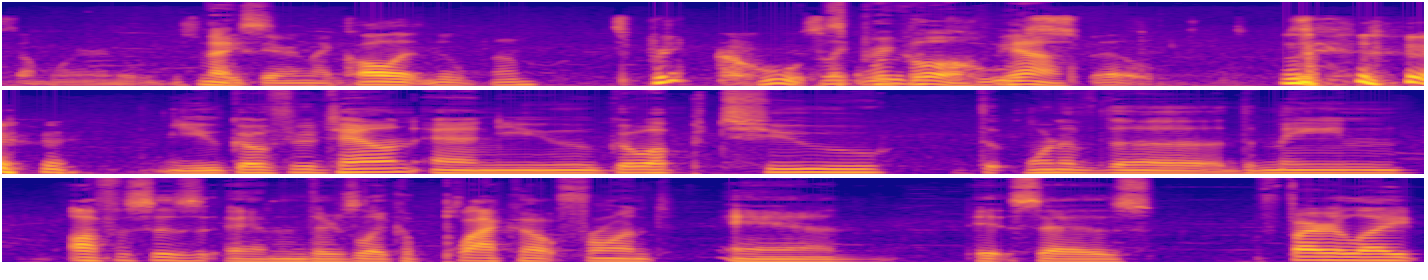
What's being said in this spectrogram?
somewhere and it'll just Nice. wait there and I call it and it'll come. It's pretty cool. It's, It's like pretty one of cool, the yeah. coolest spells. You go through town and you go up to the, one of the the main offices, and there's like a plaque out front, and it says Firelight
